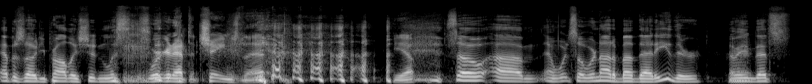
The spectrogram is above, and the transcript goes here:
episode, you probably shouldn't listen. to. We're gonna have to change that. yep. So, um, and we're, so we're not above that either. I mean, that's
